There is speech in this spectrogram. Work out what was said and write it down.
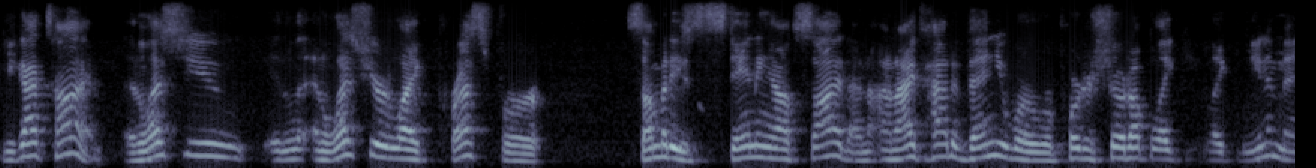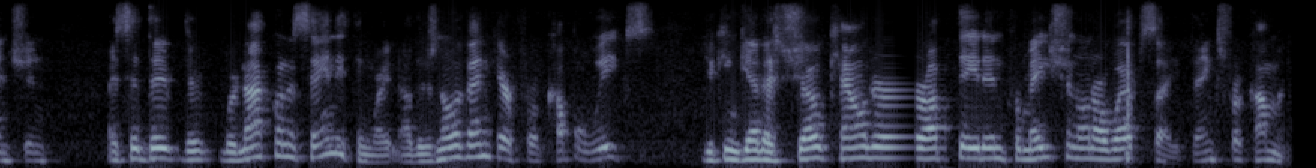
You got time, unless you unless you're like pressed for somebody's standing outside, and, and I've had a venue where a reporter showed up, like like Nina mentioned. I said they they're, we're not going to say anything right now. There's no event here for a couple weeks. You can get a show calendar update information on our website. Thanks for coming,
